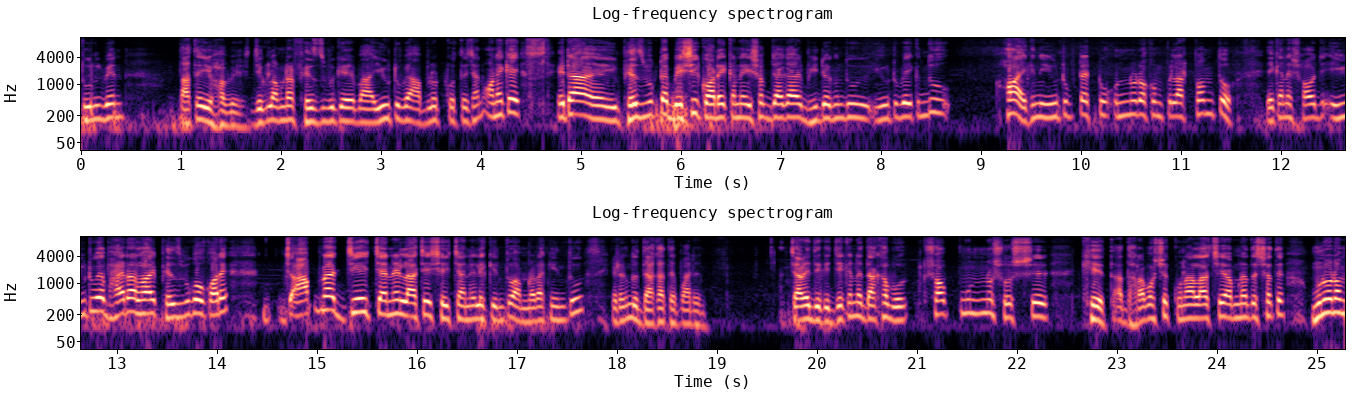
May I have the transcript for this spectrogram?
তুলবেন। তাতেই হবে। যেগুলো আমরা ফেসবুকে বা ইউটিউবে আপলোড করতে চান। অনেকে এটা ফেসবুকটা বেশি করে, কেন এইসব জায়গার ভিডিও কিন্তু ইউটিউবে কিন্তু হয়, কিন্তু ইউটিউবটা একটু অন্যরকম প্ল্যাটফর্ম তো। এখানে সহজে ইউটিউবে ভাইরাল হয় ফেসবুকেও করে। আপনার যে চ্যানেল আছে, সেই চ্যানেলে কিন্তু আপনারা কিন্তু এটা কিন্তু দেখাতে পারেন। চারিদিকে, যেখানে দেখাবো সম্পূর্ণ শস্যের ক্ষেত আর ধারাবর্ষে কোনাল আছে আপনাদের সাথে। মনোরম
